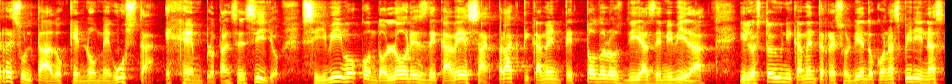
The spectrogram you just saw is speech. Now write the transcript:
resultado que no me gusta. Ejemplo tan sencillo, si vivo con dolores de cabeza prácticamente todos los días de mi vida y lo estoy únicamente resolviendo con aspirinas,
